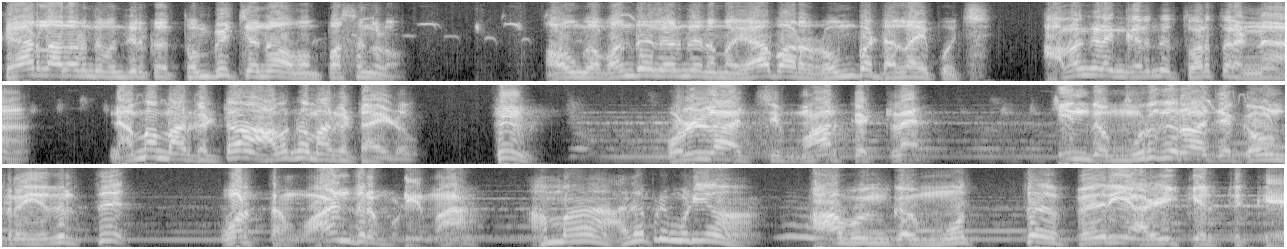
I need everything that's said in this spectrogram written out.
கேரளால இருந்து வந்திருக்கிற தொம்பிச்சனும் அவன் பசங்களும் அவங்க வந்ததுல இருந்து நம்ம வியாபாரம் ரொம்ப டல்லாயி போச்சு அவங்கள இங்க இருந்து துரத்துறேன்னா நம்ம மார்க்கெட்டும் அவங்க மார்க்கெட் ஆயிடும் ஹம். பொள்ளாச்சி மார்க்கெட்ல இந்த முருகராஜ கவுண்டரை எதிர்த்து ஒருத்தன் வாழ்ந்துட முடியுமா ஆமா அது எப்படி முடியும் அவங்க மொத்த பேரையும் அழிக்கிறதுக்கு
